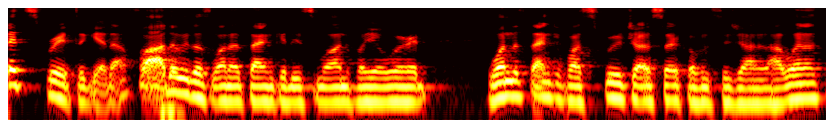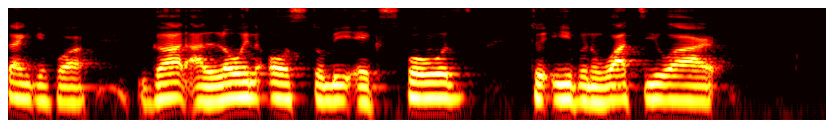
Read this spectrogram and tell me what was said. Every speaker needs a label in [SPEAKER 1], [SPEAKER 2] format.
[SPEAKER 1] Let's pray together. Father, we just want to thank you this morning for your word. We want to thank you for spiritual circumcision, Lord. We want to thank you for God allowing us to be exposed to even what you are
